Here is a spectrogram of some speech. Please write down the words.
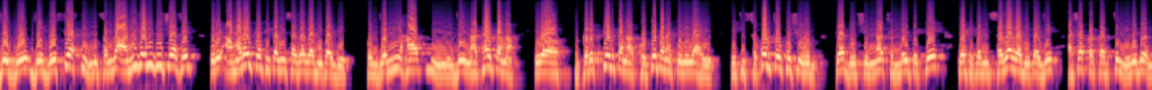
जे दो- जे दोस्ती असतील मग समजा आम्ही जरी दोषी असेल तरी आम्हालाही त्या ठिकाणी सजा झाली पाहिजे. पण ज्यांनी हा जे नाठाळपणा किंवा करप्टेडपणा खोटेपणा केलेला आहे त्याची सखोल चौकशी होऊन त्या दोषींना शंभर टक्के त्या ठिकाणी सजा झाली पाहिजे अशा प्रकारचे निवेदन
